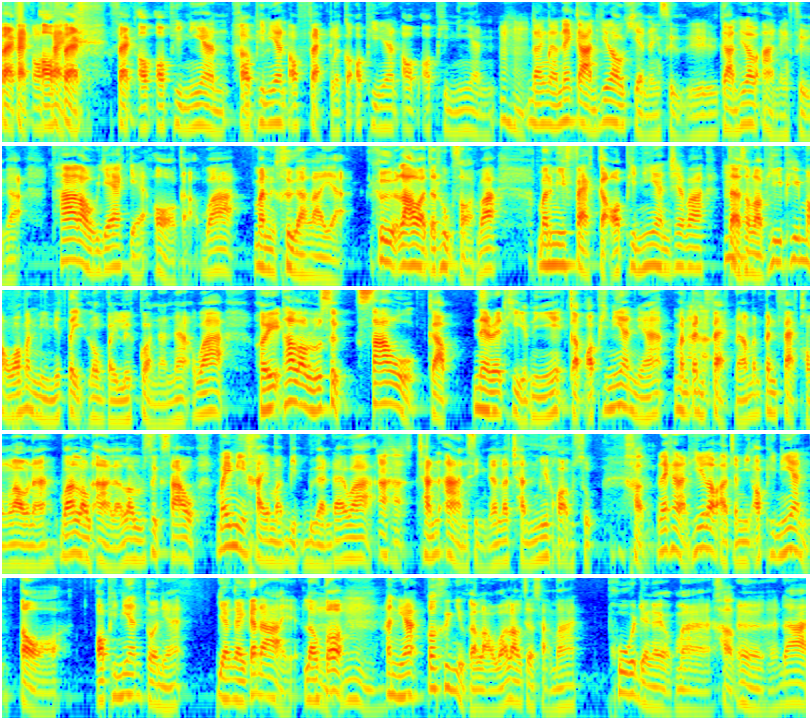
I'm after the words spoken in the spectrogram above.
fact Fact of of fact fact fact of opinion ครับ opinion of fact แล้วก็ opinion of opinion อือหือดังนั้นในการที่เราเขียนหนังสือการที่เราอ่านหนังสืออะถ้าเราแยกแยะออกอะว่ามันคืออะไรอะคือเราอาจจะถูกสอนว่ามันมี fact กับ opinion ใช่ป่ะ แต่สำหรับพี่พี่มองว่ามันมีมิติลงไปลึกกว่านั้นนะว่า เฮ้ย ถ้าเรารู้สึกเศร้ากับ narrative นี้กับ opinion เนี้ยมันเป็นอ่าฮะแฟกต์นะมันเป็นแฟกต์ของเรานะ ว่าเราอ่านแล้วเรารู้สึกเศร้า ไม่มีใครมาบิดเบือนได้ว่าอ่าฮะฉันอ่านสิ่งนั้นแล้วฉันมีความสุขครับในขณะที่เราอาจจะมี opinion ต่อ opinion ตัวเนี้ยยังไงก็ได้แล้วก็อืมอันเนี้ยก็ขึ้นอยู่กับเราว่าเราจะสามารถพูดยังไงออกมาครับเออได้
